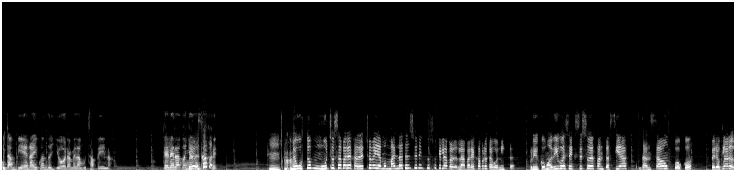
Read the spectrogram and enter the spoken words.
Y también ahí cuando llora me da mucha pena. Él era dueño de café. Mm, me gustó mucho esa pareja, de hecho me llamó más la atención incluso que la, la, pareja protagonista, porque como digo, ese exceso de fantasía cansaba un poco, pero claro,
